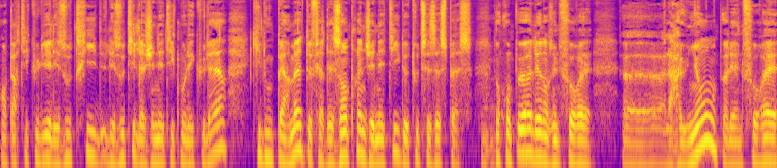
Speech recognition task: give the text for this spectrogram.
en particulier les outils, les outils de la génétique moléculaire, qui nous permettent de faire des empreintes génétiques de toutes ces espèces. Mmh. Donc on peut aller dans une forêt euh, à La Réunion, on peut aller à une forêt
